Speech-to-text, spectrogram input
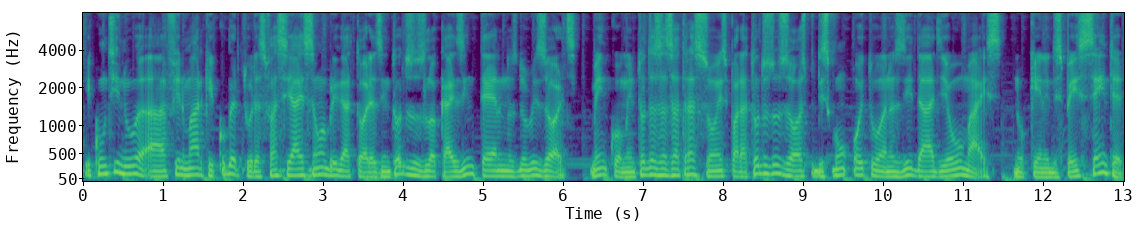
e continua a afirmar que coberturas faciais são obrigatórias em todos os locais internos do resort, bem como em todas as atrações para todos os hóspedes com 8 anos de idade ou mais. No Kennedy Space Center,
